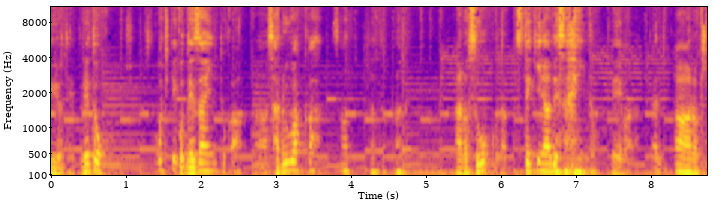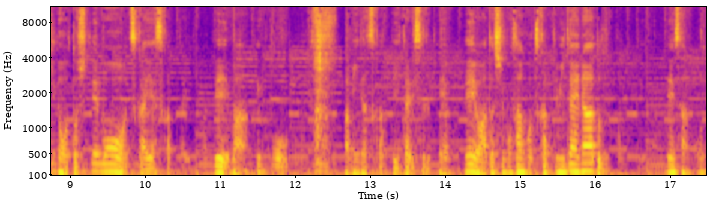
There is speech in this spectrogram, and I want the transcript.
有料テンプレートを購入しました。こっち結構デザインとか、あサルワカさんだったかなあの、すごくなんか素敵なデザインのテーマだったりとか、あの、機能としても使いやすかったりとかで、まあ結構、まあみんな使っていたりするテーマで、私もサンゴ使ってみたいなとずっと思っていたので、サンゴを、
